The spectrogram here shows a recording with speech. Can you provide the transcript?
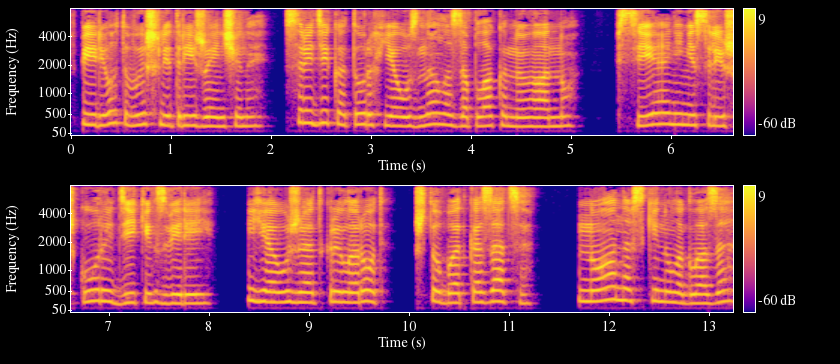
Вперед вышли три женщины, среди которых я узнала заплаканную Анну. Все они несли шкуры диких зверей. Я уже открыла рот, чтобы отказаться, но Анна вскинула глаза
